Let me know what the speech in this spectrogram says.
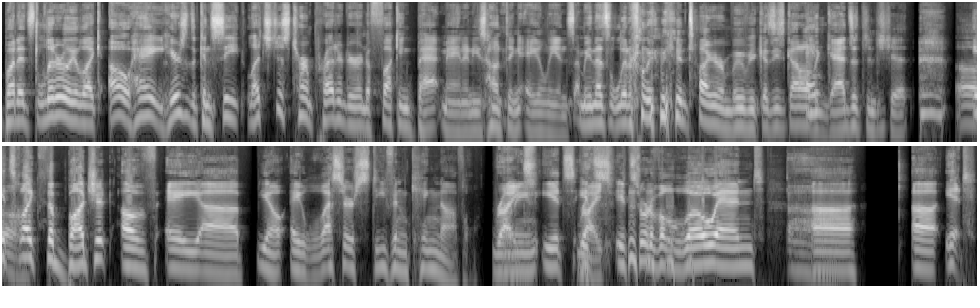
but it's literally like, oh, hey, here's the conceit. Let's just turn Predator into fucking Batman and he's hunting aliens. I mean, that's literally the entire movie because he's got all the gadgets and shit. It's Oh. like the budget of a uh, you know a lesser Stephen King novel. Right. I mean, it's it's Right. it's sort of a low end uh uh it.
